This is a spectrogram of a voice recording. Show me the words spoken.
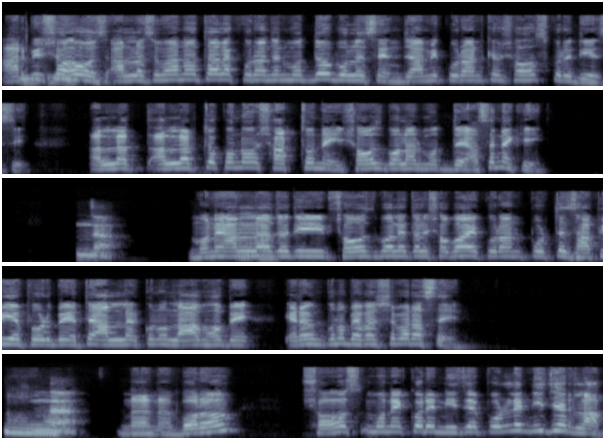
আরবি সহজ। আল্লাহ সুবহানাহু ওয়া তাআলা কোরআনের মধ্যেও বলেছেন যে আমি কোরআনকে সহজ করে দিয়েছি। আল্লাহ আল্লাহর তো কোনো স্বার্থ নেই সহজ বলার মধ্যে আছে নাকি? না। মানে আল্লাহ যদি সহজ বলে তাহলে সবাই কোরআন পড়তে ঝাঁপিয়ে পড়বে এতে আল্লাহর কোনো লাভ হবে? এরকম কোনো ব্যাপার স্যাপার আছে? না। না। না না। বরং সহজ মনে করে নিজে পড়লে নিজের লাভ।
